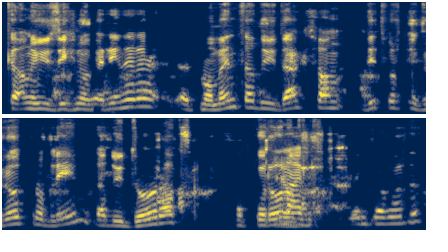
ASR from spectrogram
kan u zich nog herinneren, het moment dat u dacht van dit wordt een groot probleem, dat u doorhad dat corona een probleem zou worden?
